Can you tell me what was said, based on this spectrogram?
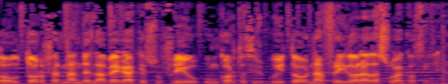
Doutor Fernández La Vega que sufriu un cortocircuito na freidora da súa cociña.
